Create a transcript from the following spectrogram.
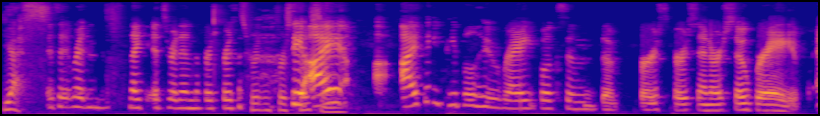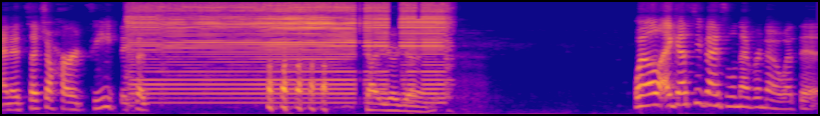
Yes. Is it written like it's written in the first person? It's written first See, person. I I think people who write books in the first person are so brave, and it's such a hard feat because. Got you again. Well, I guess you guys will never know what the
